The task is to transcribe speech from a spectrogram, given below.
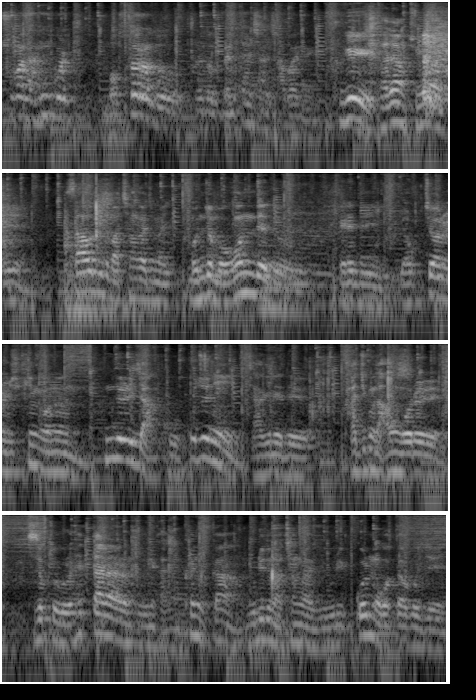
초반에 한 골 먹더라도 그래도 멘탈 잘 잡아야 돼요. 그게 가장 중요하지. 사우디도 마찬가지지만 먼저 먹었는데도 걔네들이 역전을 시킨 거는 흔들리지 않고 꾸준히 자기네들 가지고 나온 거를 지속적으로 했다라는 부분이 가장 크니까 우리도 마찬가지. 우리 골 먹었다고 이제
